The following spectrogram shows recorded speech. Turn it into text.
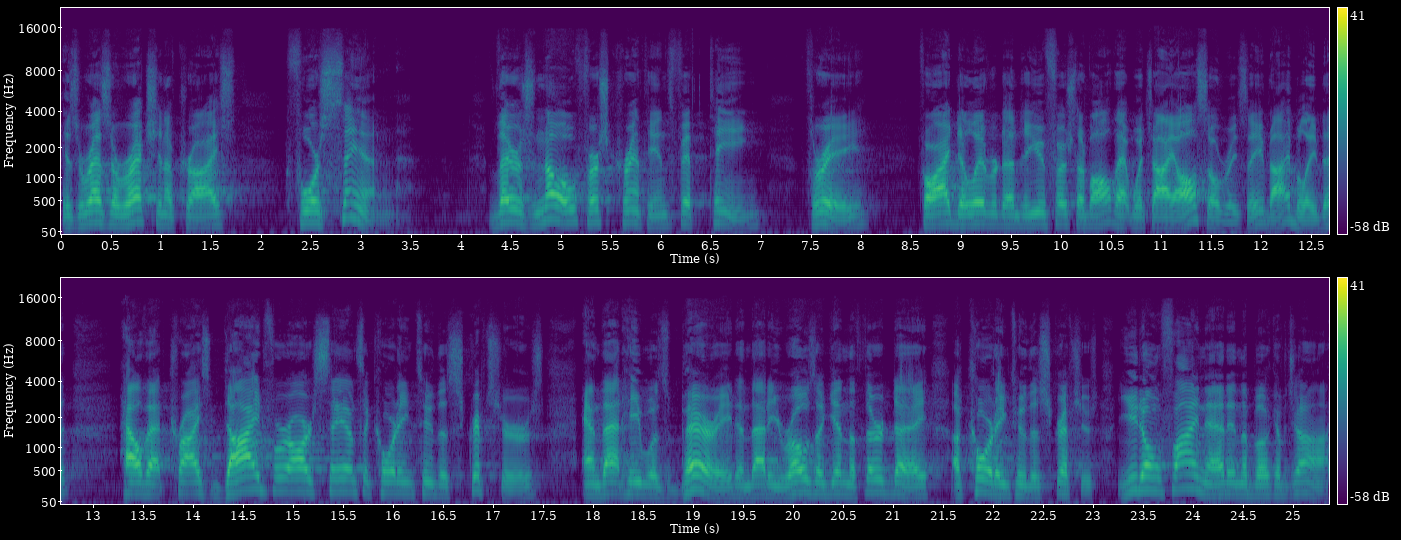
his resurrection of Christ for sin. There's no 1 Corinthians 15, 3. For I delivered unto you, first of all, that which I also received, I believed it, how that Christ died for our sins according to the Scriptures, and that he was buried, and that he rose again the third day according to the Scriptures. You don't find that in the book of John.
